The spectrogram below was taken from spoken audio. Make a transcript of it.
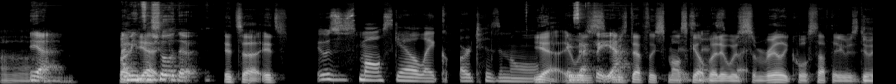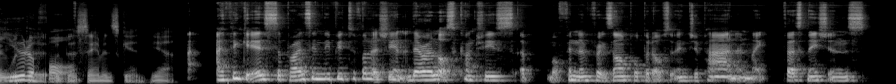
Um, Yeah. I mean, yeah, for sure that it's uh, it's It was a small scale, like artisanal. yeah, it was Exactly, it was definitely small scale, but it was but some really cool stuff that he was doing with the, with the salmon skin. Yeah, I think it is surprisingly beautiful actually. And there are lots of countries, uh, well, Finland, for example, but also in Japan and like First Nations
